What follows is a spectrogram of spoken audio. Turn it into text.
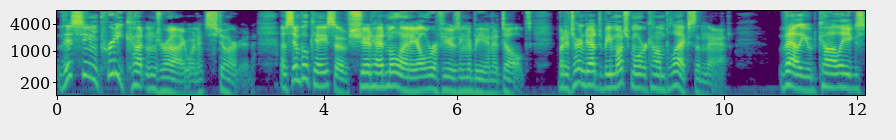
this seemed pretty cut and dry when it started. A simple case of shithead millennial refusing to be an adult. But it turned out to be much more complex than that. Valued colleagues,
